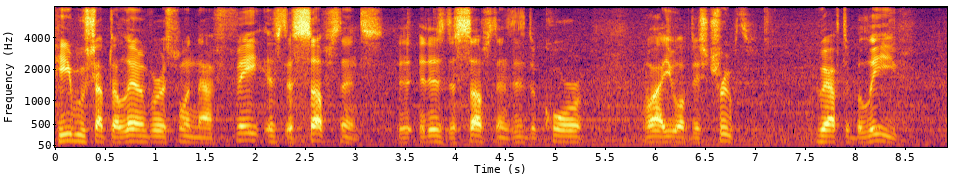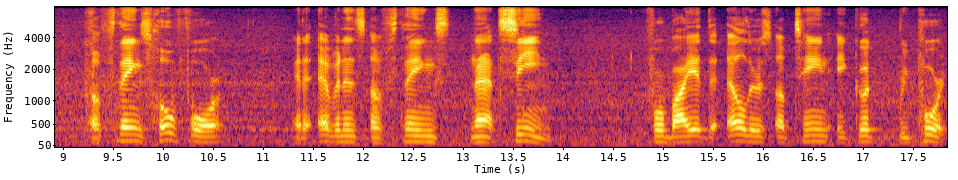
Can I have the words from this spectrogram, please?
Hebrews chapter 11, verse 1. Now, faith is the substance. it is the substance. It is the core value of this truth. You have to believe of things hoped for and the evidence of things not seen. For by it the elders obtained a good report.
